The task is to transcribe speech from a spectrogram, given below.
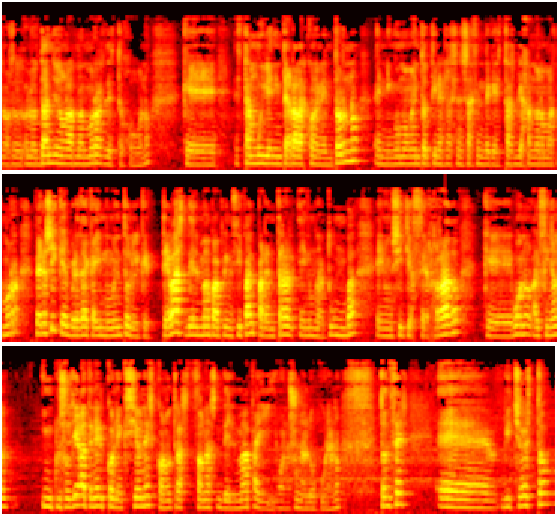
los, los dungeons o las mazmorras de este juego, ¿no? Que están muy bien integradas con el entorno, en ningún momento tienes la sensación de que estás viajando a una mazmorra, pero sí que es verdad que hay un momento en el que te vas del mapa principal para entrar en una tumba, en un sitio cerrado, que, bueno, al final incluso llega a tener conexiones con otras zonas del mapa y, bueno, es una locura, ¿no? Entonces, eh, dicho esto,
